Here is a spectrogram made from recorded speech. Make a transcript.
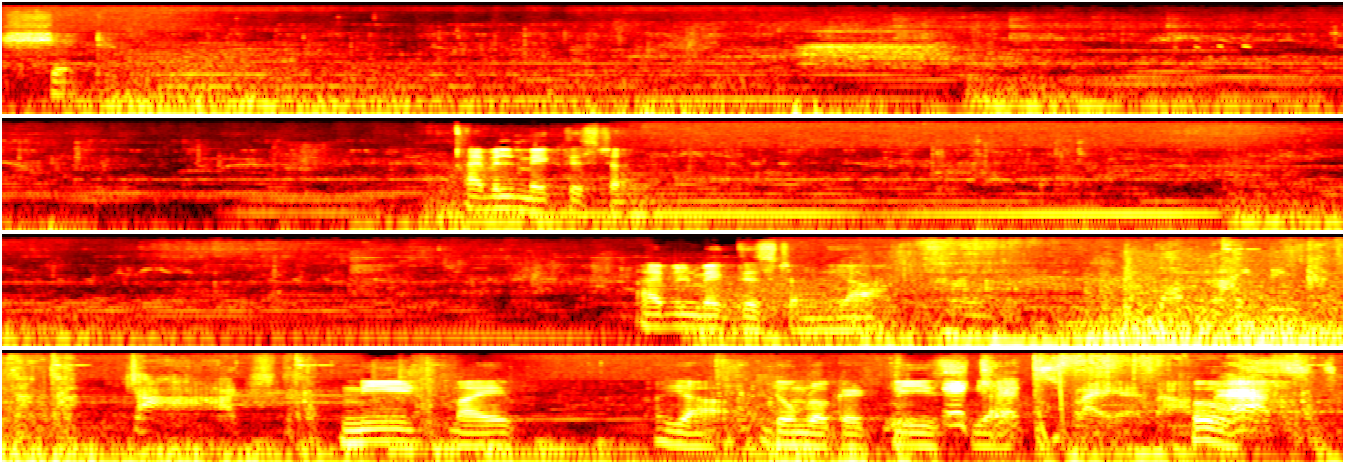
Shit. I will make this turn. I will make this turn, yeah. One lightning conductor. Charged. Need my yeah, Doom rocket, please. Yeah. Ichid slayers are Oof. best.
